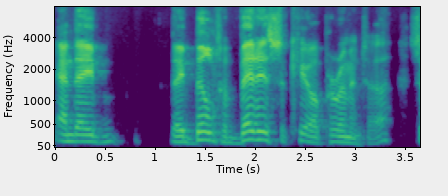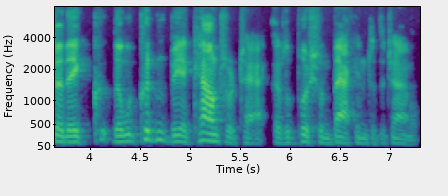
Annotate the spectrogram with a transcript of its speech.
and they they built a very secure perimeter so they there couldn't be a counterattack that'll push them back into the channel.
